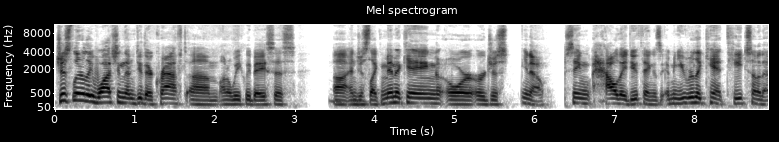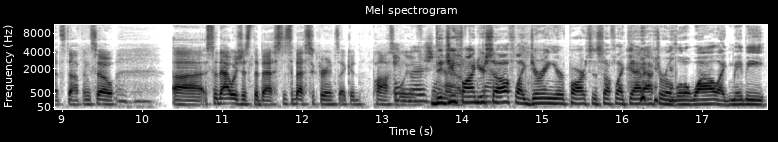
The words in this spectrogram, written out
just literally watching them do their craft um, on a weekly basis, uh, and just like mimicking or or just you know seeing how they do things. I mean, you really can't teach some of that stuff, and so. Uh, so that was just the best. It's the best experience I could possibly have. Did you find yourself like during your parts and stuff like that after a little while, like maybe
